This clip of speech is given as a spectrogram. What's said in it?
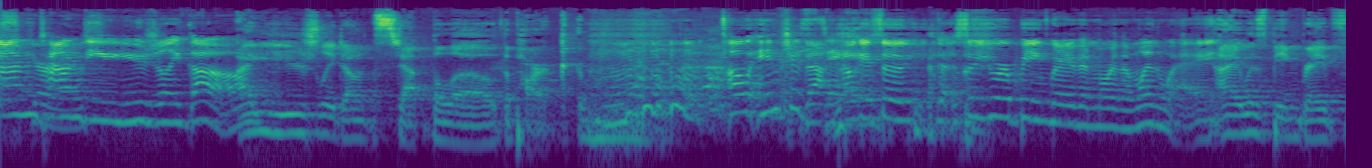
downtown curious. do you usually go? I usually don't step below the park. oh, interesting. Okay, so so you were being brave in more than one way. I was being brave,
